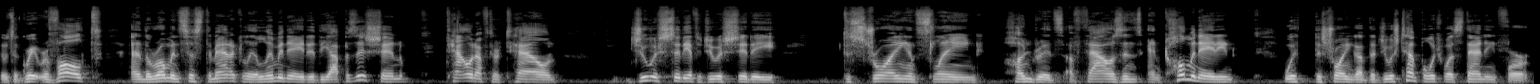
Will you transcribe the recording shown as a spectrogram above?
it was a great revolt and the Romans systematically eliminated the opposition town after town Jewish city after Jewish city destroying and slaying hundreds of thousands and culminating with destroying of the Jewish temple which was standing for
